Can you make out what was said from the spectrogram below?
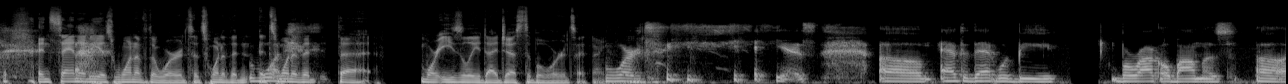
Insanity is one of the words. It's one of the. It's One. one of the the more easily digestible words. I think. words. yes. Um, after that would be Barack Obama's uh,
